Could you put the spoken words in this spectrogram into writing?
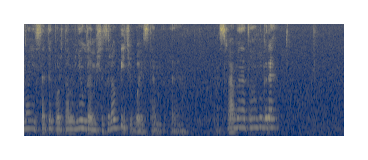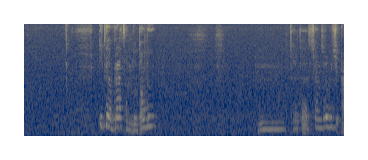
No niestety portalu nie uda mi się zrobić, bo jestem e, słaby na tą grę. Idę, wracam do domu. Mm, Co ja teraz chciałam zrobić? A,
